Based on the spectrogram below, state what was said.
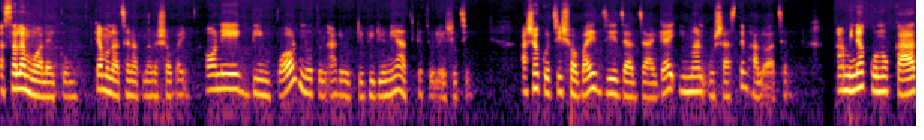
আসসালামু আলাইকুম। কেমন আছেন আপনারা সবাই? অনেক দিন পর নতুন আরও একটি ভিডিও নিয়ে আজকে চলে এসেছি। আশা করছি সবাই যে যার জায়গায় ইমান ও স্বাস্থ্যে ভালো আছেন। আমি না কোনো কাজ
